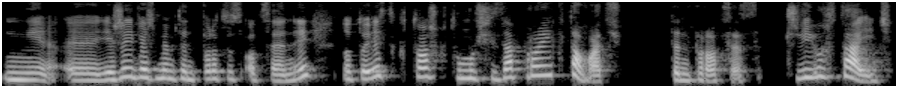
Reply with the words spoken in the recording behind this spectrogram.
nie, jeżeli weźmiemy ten proces oceny, no to jest ktoś, kto musi zaprojektować ten proces, czyli ustalić,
